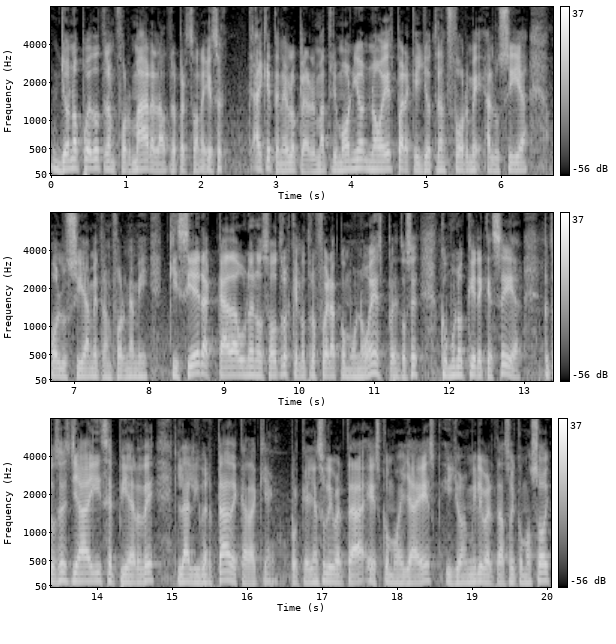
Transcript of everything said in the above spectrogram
yo no puedo transformar a la otra persona y eso es hay que tenerlo claro. El matrimonio no es para que yo transforme a Lucía o Lucía me transforme a mí. Quisiera cada uno de nosotros que el otro fuera como uno es, pues entonces como uno quiere que sea. Entonces ya ahí se pierde la libertad de cada quien, porque ella en su libertad es como ella es y yo en mi libertad soy como soy,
